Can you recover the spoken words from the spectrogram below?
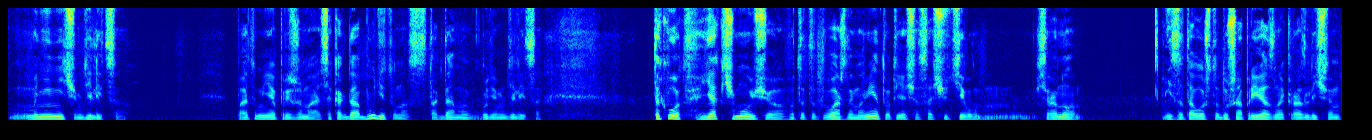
мне нечем делиться. Поэтому я прижимаюсь. А когда будет у нас, тогда мы будем делиться. Так вот, я к чему еще вот этот важный момент, вот я сейчас ощутил, все равно из-за того, что душа привязана к различным,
